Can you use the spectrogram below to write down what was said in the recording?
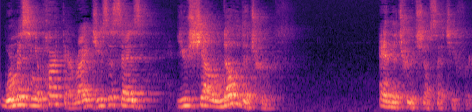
We're missing a part there, right? Jesus says, you shall know the truth, and the truth shall set you free.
